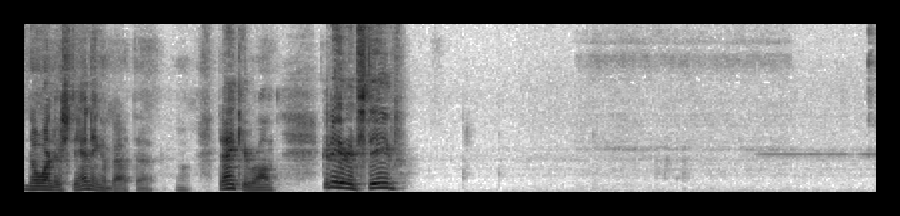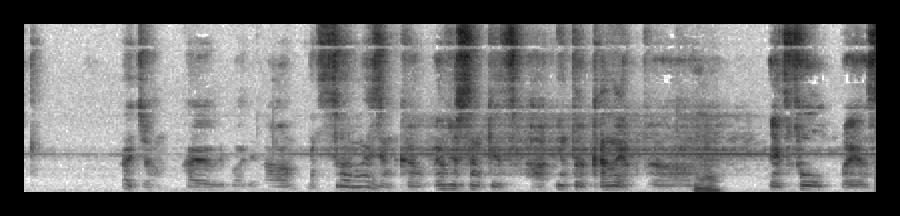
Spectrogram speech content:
no understanding about that. Thank you, Ron. Good evening, Steve. Hi, John. Hi, everybody. Uh, it's so amazing how everything is uh, interconnected. Uh, Yeah. Eightfold Path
